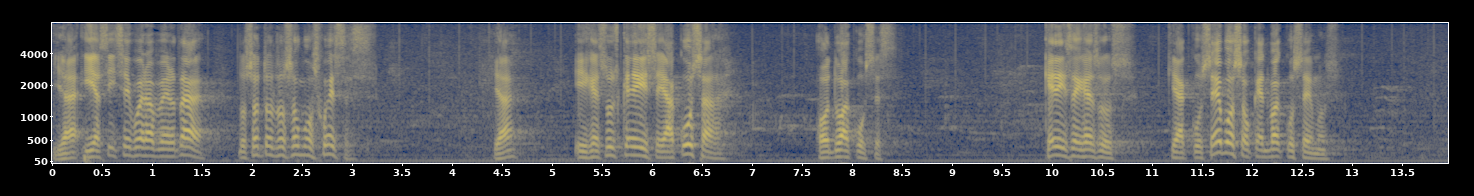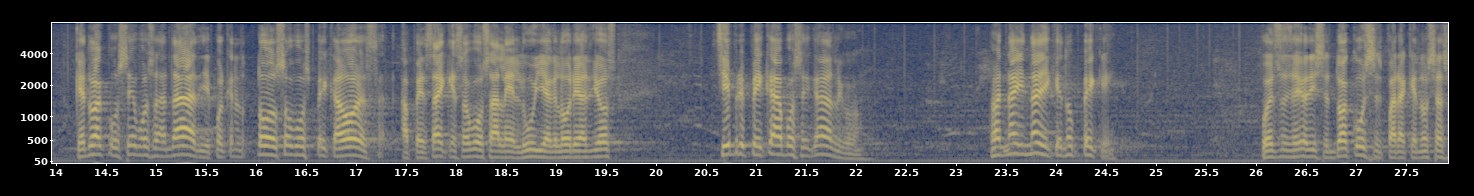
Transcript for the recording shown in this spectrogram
¿Ya? Y así se fuera verdad. Nosotros no somos jueces. ¿Ya? Y Jesús qué dice? ¿Acusa o no acuses? ¿Qué dice Jesús? ¿Que acusemos o que no acusemos? Que no acusemos a nadie, porque todos somos pecadores, a pesar de que somos aleluya, gloria a Dios. Siempre pecamos en algo. No hay nadie que no peque. Por eso el Señor dice, no acuses para que no seas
